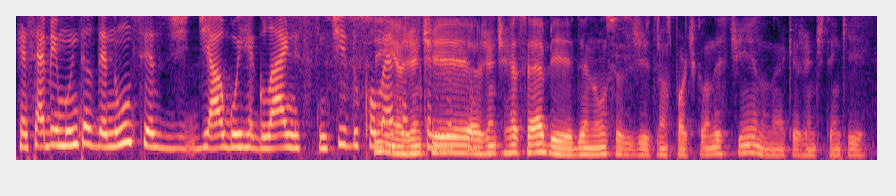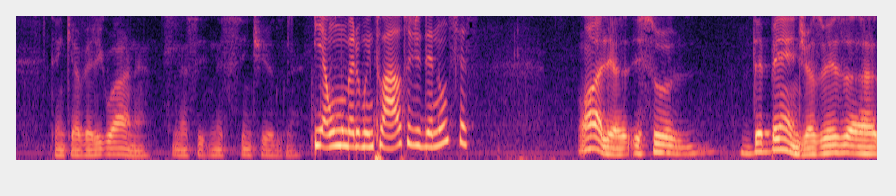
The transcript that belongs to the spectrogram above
recebem muitas denúncias de, de algo irregular nesse sentido? Sim, como é essa a gente, a gente recebe denúncias de transporte clandestino, né? Que a gente tem que, tem que averiguar, né? Nesse, nesse sentido. Né? E é um número muito alto de denúncias? Olha, isso Depende, às vezes, ah,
